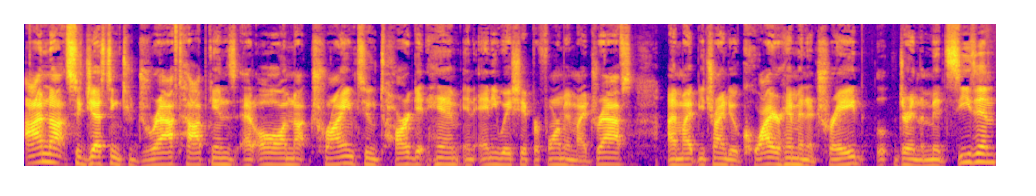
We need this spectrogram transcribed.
I'm not suggesting to draft Hopkins at all. I'm not trying to target him in any way, shape, or form in my drafts. I might be trying to acquire him in a trade during the midseason,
